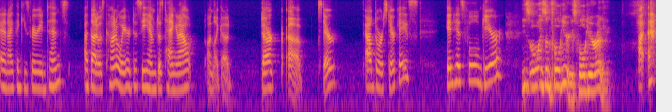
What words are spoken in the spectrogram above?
and I think he's very intense. I thought it was kind of weird to see him just hanging out on like a dark uh, stair, outdoor staircase in his full gear. He's always in full gear. He's full gear ready. I,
